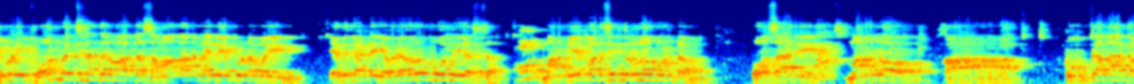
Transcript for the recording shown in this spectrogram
ఇప్పుడు ఈ ఫోన్లు వచ్చిన తర్వాత సమాధానమే లేకుండా పోయింది. ఎందుకంటే ఎవరెవరో ఫోన్లు చేస్తారు. మనం ఏ పరిస్థితుల్లో ఉంటాం? ఓసారి మనలో ఆ కుక్కలాగా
